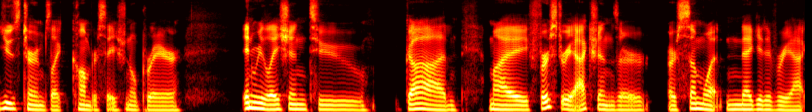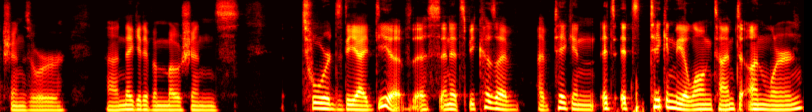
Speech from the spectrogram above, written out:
used terms like conversational prayer in relation to God, my first reactions are are somewhat negative reactions or uh, negative emotions towards the idea of this, and it's because I've I've taken it's it's taken me a long time to unlearn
